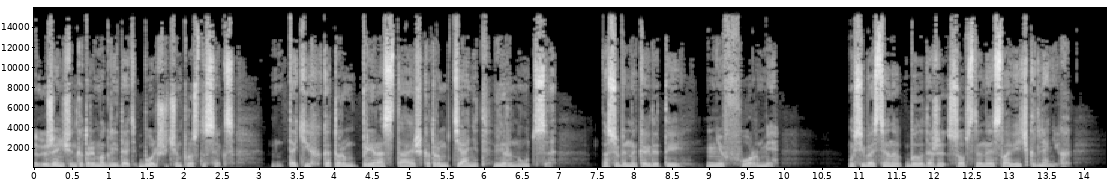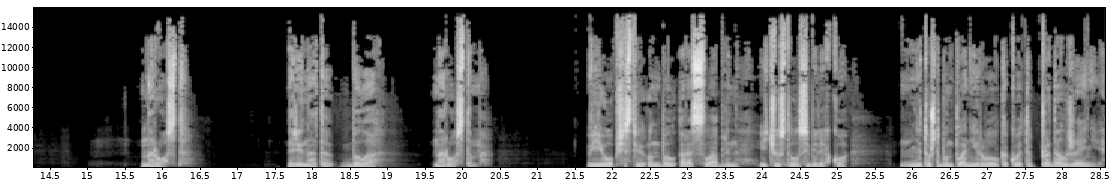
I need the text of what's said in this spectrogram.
женщин, которые могли дать больше, чем просто секс, таких, которым прирастаешь, которым тянет вернуться, особенно когда ты не в форме. У Себастьяна было даже собственное словечко для них — нарост. Рената была наростом. В ее обществе он был расслаблен и чувствовал себя легко. Не то чтобы он планировал какое-то продолжение.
